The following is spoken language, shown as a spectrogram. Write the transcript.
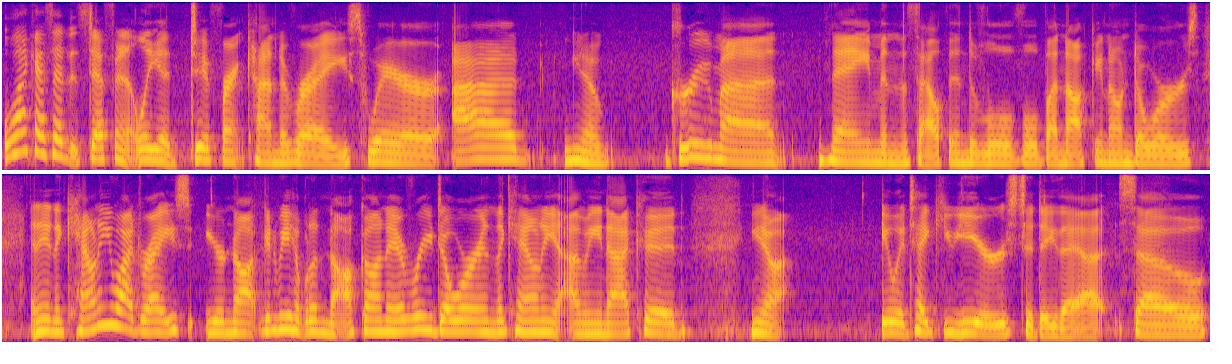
Like I said, it's definitely a different kind of race where I, you know, grew my name in the south end of Louisville by knocking on doors. And in a countywide race, you're not going to be able to knock on every door in the county. I mean, I could, you know, it would take you years to do that. So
